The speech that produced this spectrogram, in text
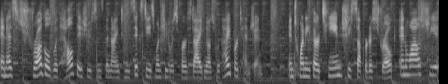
and has struggled with health issues since the 1960s when she was first diagnosed with hypertension. In 2013, she suffered a stroke, and while she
